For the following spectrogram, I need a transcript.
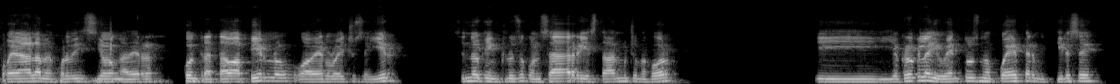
fue la mejor decisión haber contratado a Pirlo o haberlo hecho seguir, siendo que incluso con Sarri estaban mucho mejor. Y yo creo que la Juventus no puede permitirse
